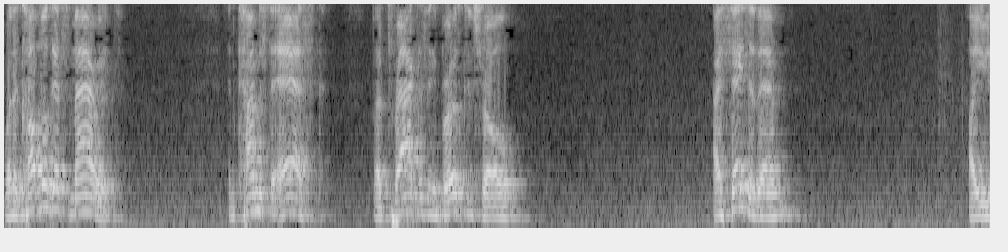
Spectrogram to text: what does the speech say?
when a couple gets married and comes to ask about practicing birth control, I say to them, Are you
